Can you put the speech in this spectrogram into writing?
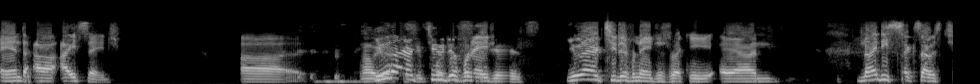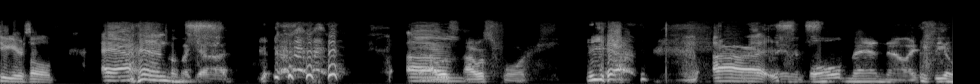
and uh, Ice Age. Uh, Oh, you yeah, and I are two played- different ages. You and I are two different ages, Ricky. And '96, I was two years old. And Oh my god. I um, was I was four. yeah. Uh, I'm an old man now. I feel.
